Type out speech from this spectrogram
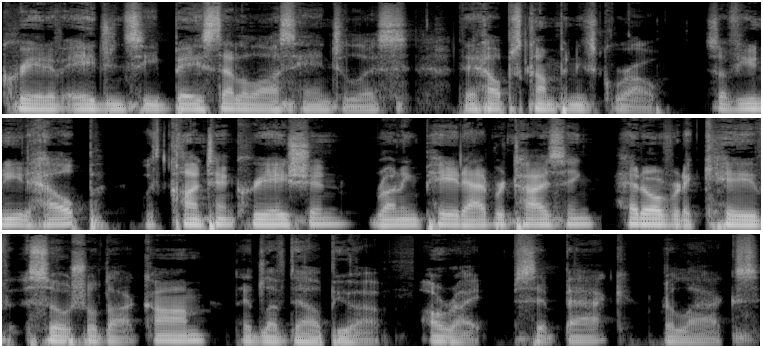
creative agency based out of Los Angeles that helps companies grow. So if you need help with content creation, running paid advertising, head over to cavesocial.com. They'd love to help you out. All right, sit back, relax,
